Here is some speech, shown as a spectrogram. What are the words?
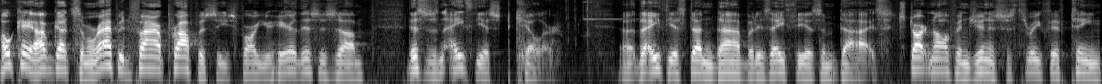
Okay, I've got some rapid fire prophecies for you here. This is um, this is an atheist killer. Uh, the atheist doesn't die, but his atheism dies. Starting off in Genesis 3:15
